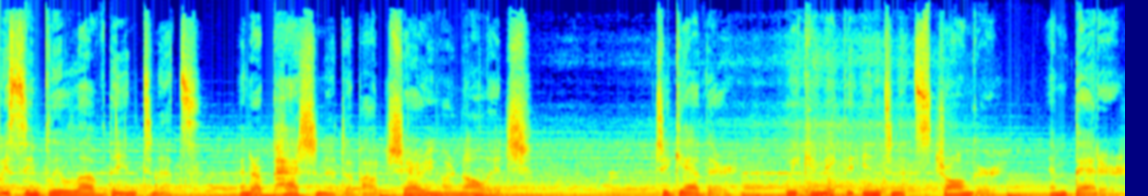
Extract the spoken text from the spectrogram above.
We simply love the internet and are passionate about sharing our knowledge. Together, we can make the internet stronger and better.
